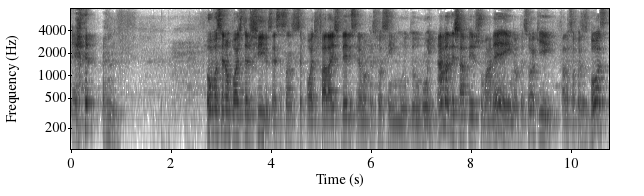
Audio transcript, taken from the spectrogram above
ou você não pode ter filhos, essa são, você pode falar isso dele se ele é uma pessoa assim muito ruim. Ah, mas deixar Pirchumanei, uma pessoa que fala só coisas boas,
